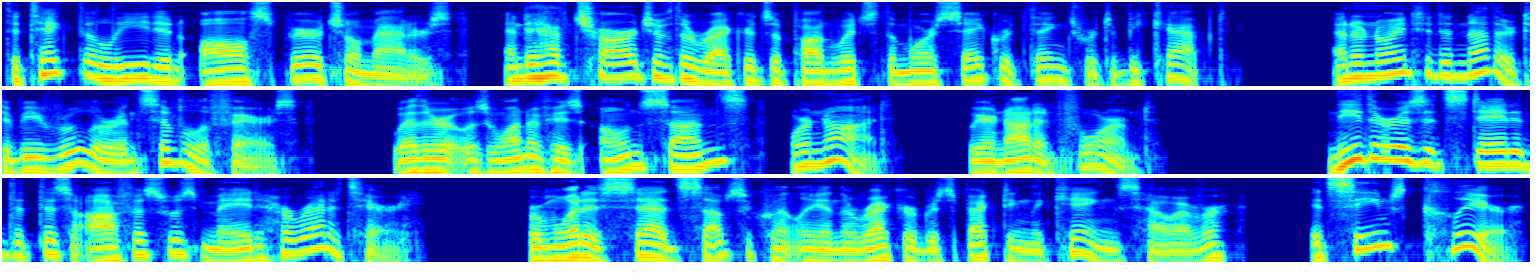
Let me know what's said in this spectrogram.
to take the lead in all spiritual matters, and to have charge of the records upon which the more sacred things were to be kept, and anointed another to be ruler in civil affairs, whether it was one of his own sons or not, we are not informed. Neither is it stated that this office was made hereditary. From what is said subsequently in the record respecting the kings, however, it seems clear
